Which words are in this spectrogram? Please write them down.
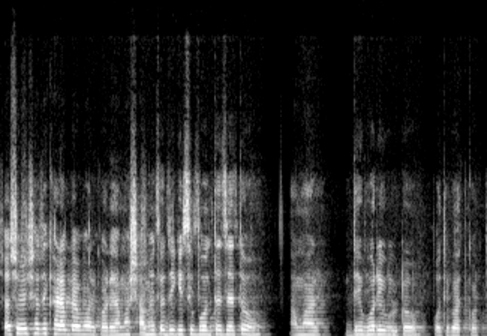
শাশুড়ির সাথে খারাপ ব্যবহার করে। আমার স্বামী যদি কিছু বলতে যেত, আমার দেবরই উল্টো প্রতিবাদ করত।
